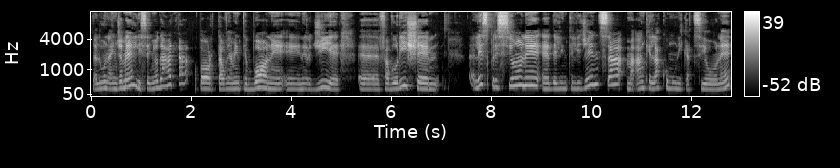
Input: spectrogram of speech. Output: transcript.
La luna in gemelli, segno d'aria, porta ovviamente buone energie, eh, favorisce L'espressione è dell'intelligenza, ma anche la comunicazione,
